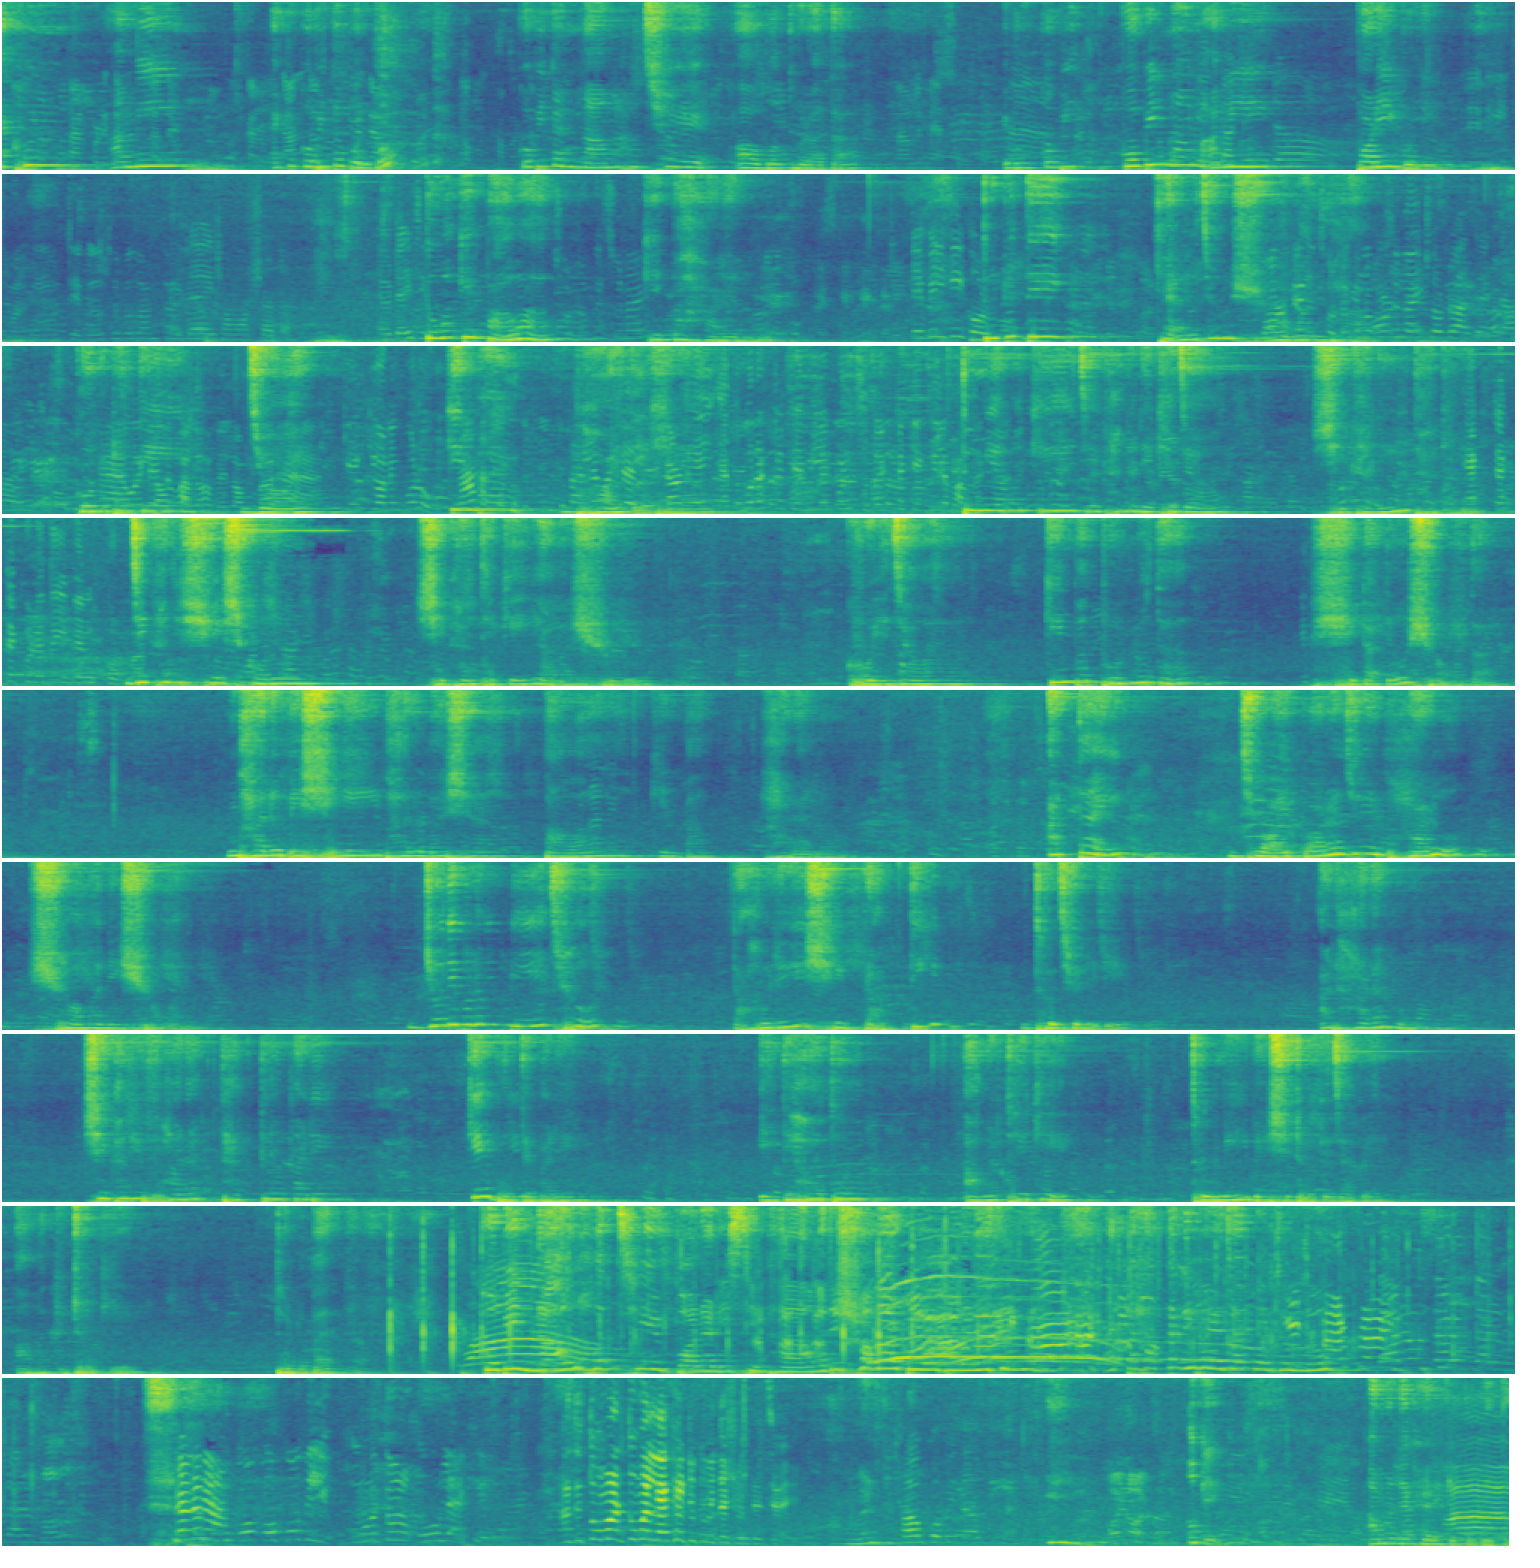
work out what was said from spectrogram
এখন আমি একটা কবিতা বলব। কবিতার নাম হচ্ছে অবন্ধুরতা। এবং কবি কবির নাম আমি পরেই বলি। তোমাকে পাওয়া কিংবা হারানো। টেবিল দুটোতেই কেন যেন সমান ভাব। এরকম। জয় কেক কি অনেক বড়? কিংবা ভয় দেখি না। তুমি আমাকে যেখানে রেখে যাও, সেখানেই থাকি। যেখানে শেষ করো, সেখান থেকেই আবার শুরু। ক্ষয়ে যাওয়া কিংবা পূর্ণতা, সেটাতেও সমতা। ভালোবেসে ভালোবাসা পাওয়া কিংবা হারানো আর তাই জয় পরাজয়ের ভারও সমানে সমান। যদি বলো পেয়েছ, তাহলে সে প্রাপ্তি দুজনেরই আর হারানো, সেখানে ফারাক থাকতেও পারে কে বলতে পারে, এতে হয়তো আমার থেকে তুমি বেশি ঠকে যাবে, আমাকে ঠকিয়ে। কবির নাম হচ্ছে বনানী সিনহা আমাদের সবার প্রিয় বনানী সিনহা। একটা হাততালি হয়ে যাক ওর জন্য। লেখে। আচ্ছা তোমার তোমার লেখা একটু কবিতা শুনতে চাই। আমার? সব কবিতা। ওকে আমার লেখার একটা কবিতা।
